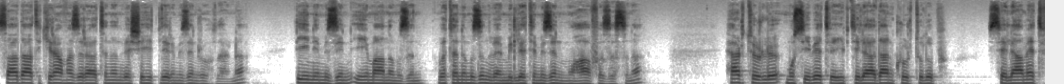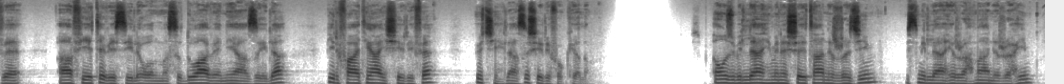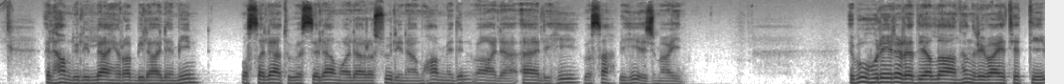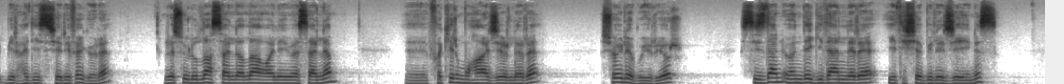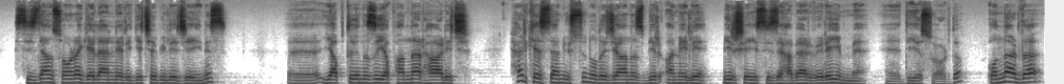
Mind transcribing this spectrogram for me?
Sadat-ı Kiram Hazaratı'nın ve şehitlerimizin ruhlarına, dinimizin, imanımızın, vatanımızın ve milletimizin muhafazasına, her türlü musibet ve iptiladan kurtulup selamet ve afiyete vesile olması dua ve niyazıyla bir Fatiha-i Şerife, üç İhlas-ı Şerif okuyalım. Euzubillahimineşşeytanirracim. Bismillahirrahmanirrahim. Elhamdülillahi Rabbil alemin. Ve salatu ve selamu ala Resulina Muhammedin ve ala alihi ve sahbihi ecmain. Ebu Hureyre radıyallahu anh'ın rivayet ettiği bir hadis-i şerife göre Resulullah sallallahu aleyhi ve sellem e, fakir muhacirlere şöyle buyuruyor. Sizden önde gidenlere yetişebileceğiniz, sizden sonra gelenleri geçebileceğiniz, e, yaptığınızı yapanlar hariç herkesten üstün olacağınız bir ameli, bir şeyi size haber vereyim mi e, diye sordu. Onlar da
